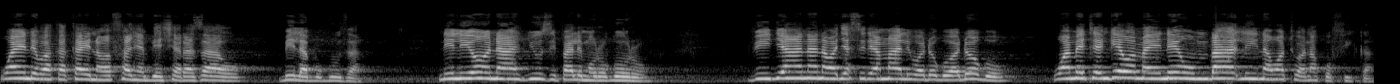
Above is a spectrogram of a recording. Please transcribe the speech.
waende wakakae na wafanya biashara zao bila bugudha. Niliona juzi pale Morogoro, vijana na wajasiriamali wadogo wadogo wametengewa maeneo mbali na watu wanakofika,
